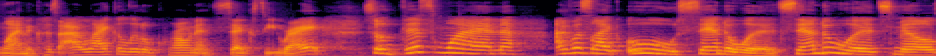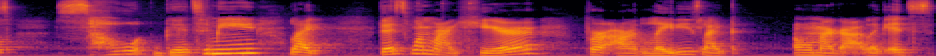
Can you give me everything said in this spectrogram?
one because I like a little grown and sexy, right? So this one, I was like, ooh, sandalwood. Sandalwood smells so good to me. Like this one right here for our ladies, like, oh my God, like it's,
